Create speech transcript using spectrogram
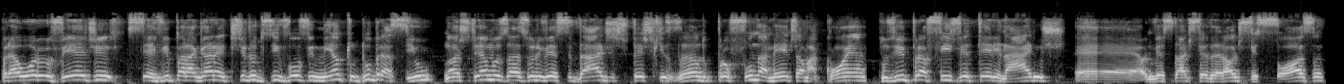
para o ouro verde servir para garantir o desenvolvimento do Brasil. Nós temos as universidades pesquisando profundamente a maconha, inclusive para fins veterinários, é, a Universidade Federal de Viçosa.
